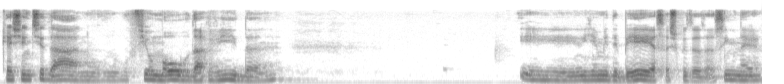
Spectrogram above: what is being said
Que a gente dá no, no Filmou da vida, né? E IMDB, essas coisas assim, né?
